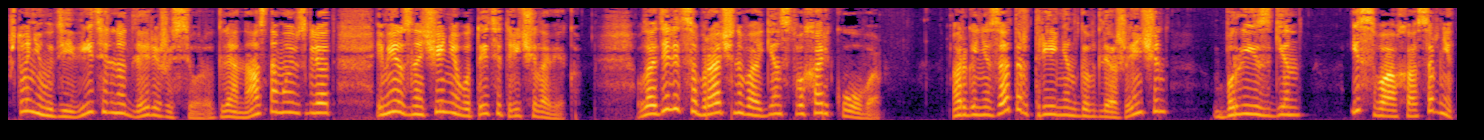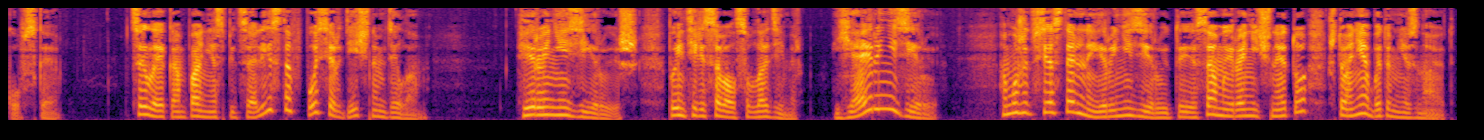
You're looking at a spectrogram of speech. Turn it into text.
что неудивительно для режиссера. Для нас, на мой взгляд, имеют значение вот эти три человека. Владелица брачного агентства Харькова, организатор тренингов для женщин Брызгин и сваха Сорняковская. Целая компания специалистов по сердечным делам. «Иронизируешь», — поинтересовался Владимир. «Я иронизирую? А может, все остальные иронизируют, и самое ироничное то, что они об этом не знают.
